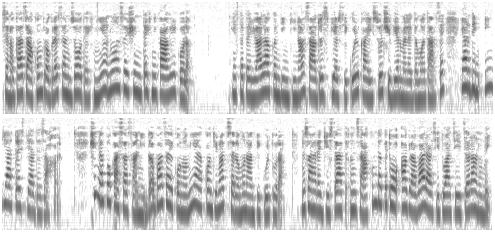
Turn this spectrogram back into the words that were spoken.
Se notează acum progrese în zootehnie, nu însă și în tehnica agricolă. Este perioada când din China s-a adus piersicul, caisul și viermele de mătase, iar din India trestia de zahăr. Și în epoca sasanidă, baza economiei a continuat să rămână agricultura. Nu s-a înregistrat însă acum decât o agravare a situației țăranului.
